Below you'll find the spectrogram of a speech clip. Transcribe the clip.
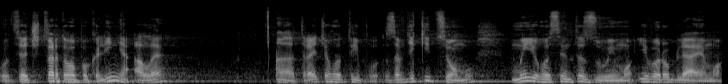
о, це четвертого покоління, але е, третього типу. Завдяки цьому ми його синтезуємо і виробляємо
